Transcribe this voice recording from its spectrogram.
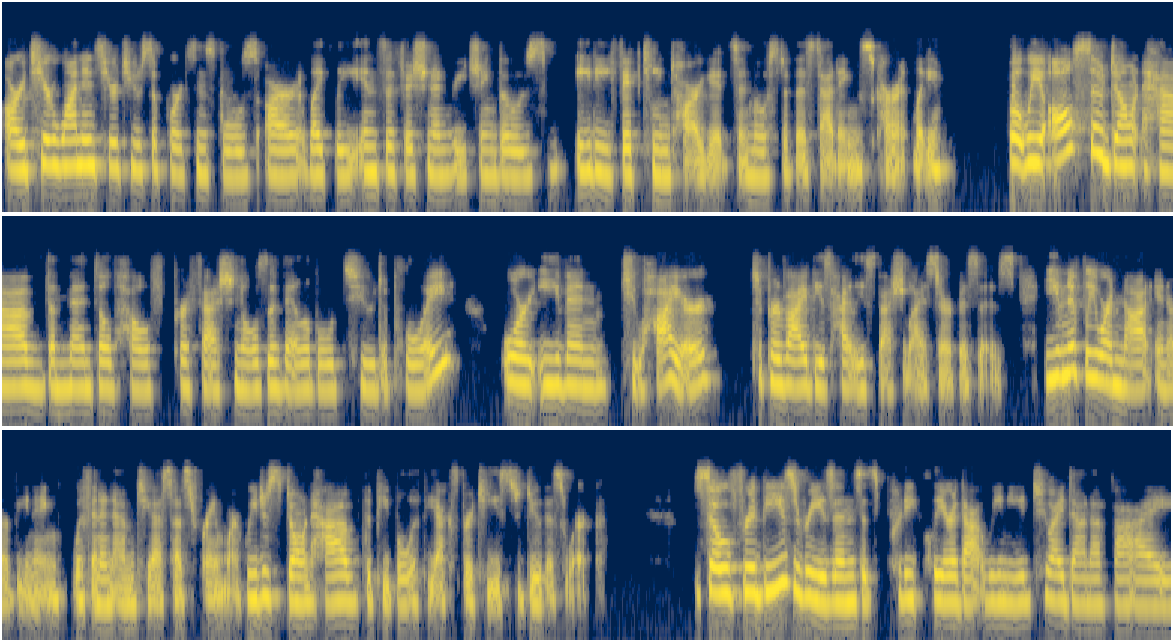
our tier one and tier two supports in schools are likely insufficient in reaching those 80 15 targets in most of the settings currently. But we also don't have the mental health professionals available to deploy or even to hire to provide these highly specialized services, even if we were not intervening within an MTSS framework. We just don't have the people with the expertise to do this work. So, for these reasons, it's pretty clear that we need to identify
